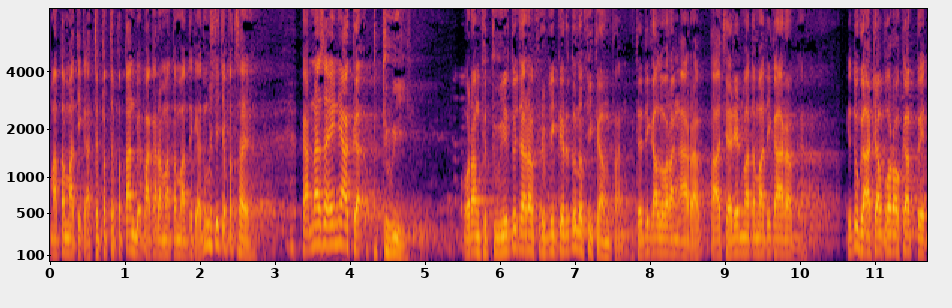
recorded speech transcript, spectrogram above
matematika cepet-cepetan mbak pakar matematika. Itu mesti cepet saya. Karena saya ini agak bedui. Orang bedui itu cara berpikir itu lebih gampang. Jadi kalau orang Arab tak ajarin matematika Arab ya itu nggak ada porogapit.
